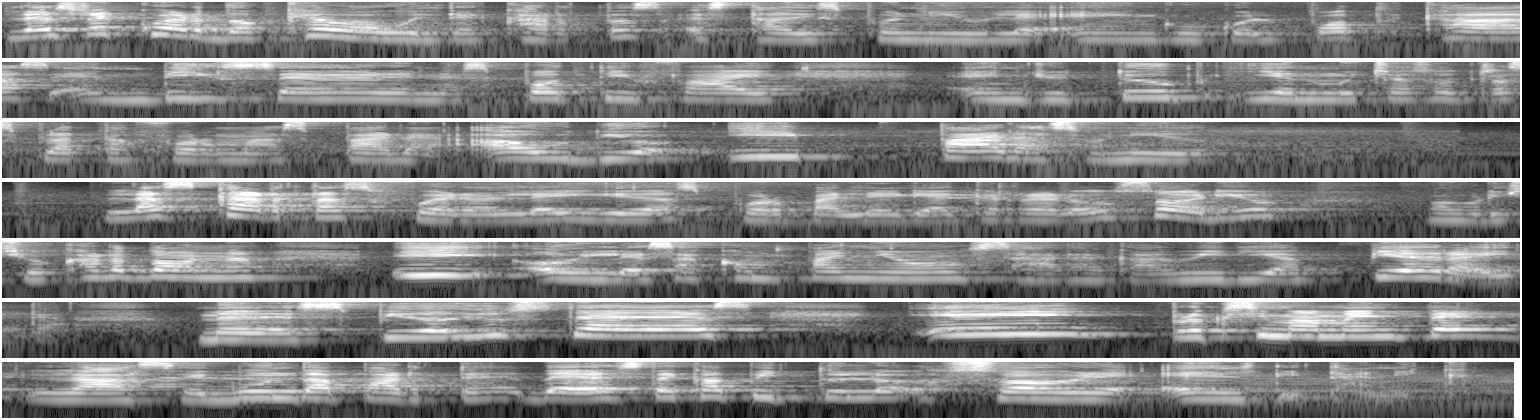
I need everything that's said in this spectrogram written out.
Les recuerdo que Baúl de Cartas está disponible en Google Podcast, en Deezer, en Spotify, en YouTube y en muchas otras plataformas para audio y para sonido. Las cartas fueron leídas por Valeria Guerrero Osorio, Mauricio Cardona y hoy les acompañó Sara Gaviria Piedraita. Me despido de ustedes y próximamente la segunda parte de este capítulo sobre el Titanic.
